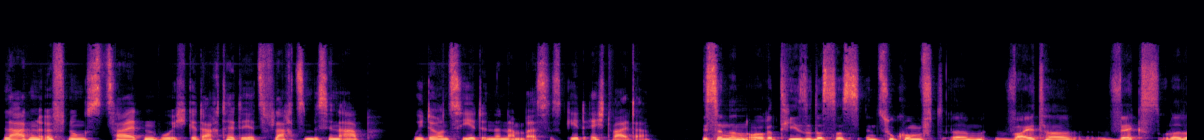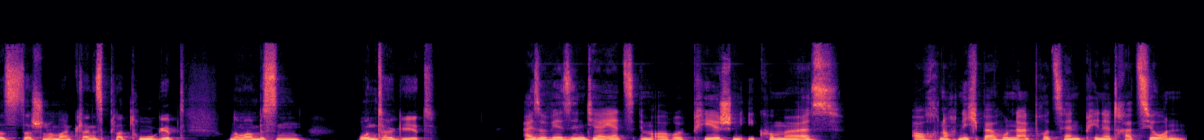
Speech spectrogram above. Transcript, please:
Ladenöffnungszeiten, wo ich gedacht hätte, jetzt flacht es ein bisschen ab. We don't see it in the numbers. Es geht echt weiter. Ist denn dann eure These, dass das in Zukunft ähm, weiter wächst oder dass es da schon nochmal ein kleines Plateau gibt und nochmal ein bisschen runtergeht? Also wir sind ja jetzt im europäischen E-Commerce auch noch nicht bei 100 Prozent Penetration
